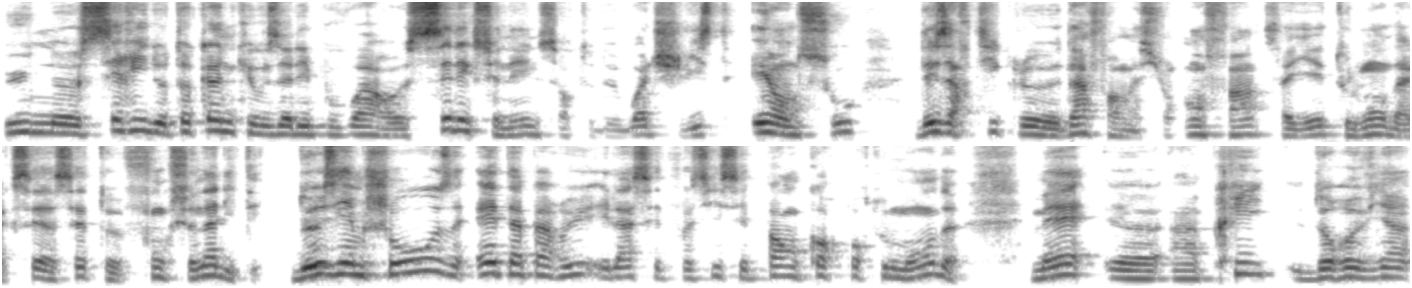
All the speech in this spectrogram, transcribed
une série de tokens que vous allez pouvoir euh, sélectionner, une sorte de watchlist, et en dessous, des articles d'information. Enfin, ça y est, tout le monde a accès à cette fonctionnalité. Deuxième chose est apparue, et là, cette fois-ci, ce n'est pas encore pour tout le monde, mais un prix de revient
